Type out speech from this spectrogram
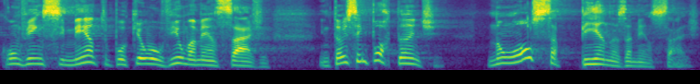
convencimento porque eu ouvi uma mensagem. Então isso é importante. Não ouça apenas a mensagem.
